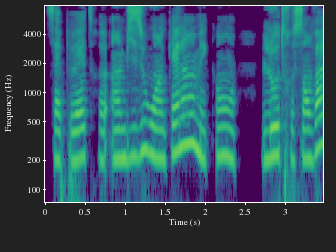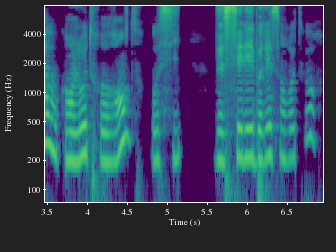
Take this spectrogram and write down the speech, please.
Ça peut être un bisou ou un câlin, mais quand l'autre s'en va ou quand l'autre rentre aussi, de célébrer son retour.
